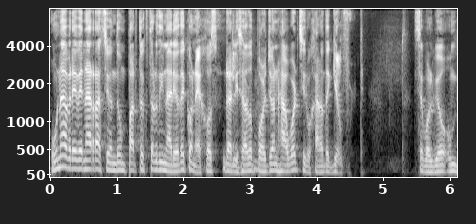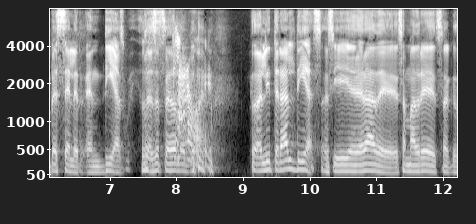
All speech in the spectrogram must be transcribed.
Una breve narración de un parto extraordinario de conejos realizado por John Howard, cirujano de Guildford. Se volvió un bestseller en días, güey. O sea, ese pedo claro, lo- Literal días. Así era de esa madre esa que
